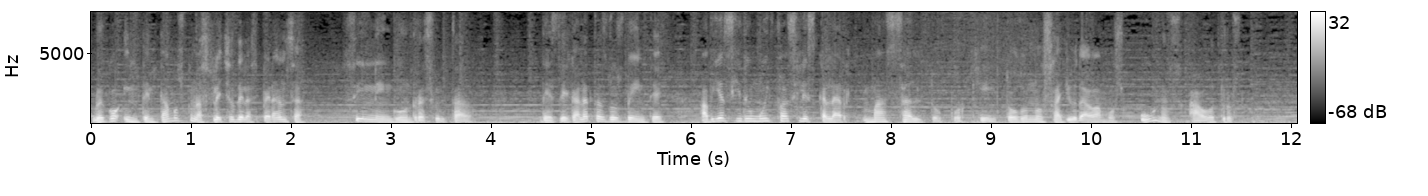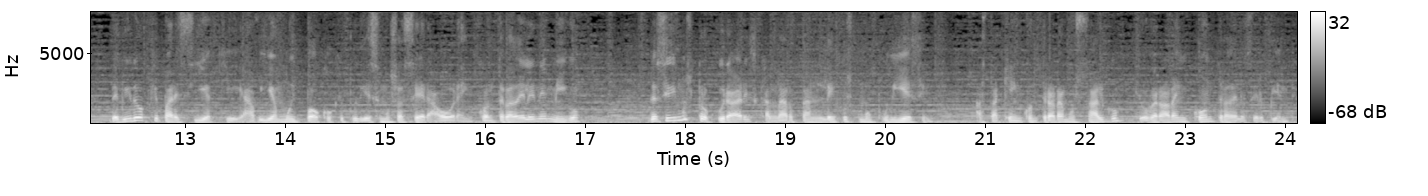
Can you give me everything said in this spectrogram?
Luego intentamos con las flechas de la esperanza, sin ningún resultado. Desde Gálatas 2.20 había sido muy fácil escalar más alto porque todos nos ayudábamos unos a otros. Debido a que parecía que había muy poco que pudiésemos hacer ahora en contra del enemigo, decidimos procurar escalar tan lejos como pudiesen hasta que encontráramos algo que obrara en contra de las serpientes.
